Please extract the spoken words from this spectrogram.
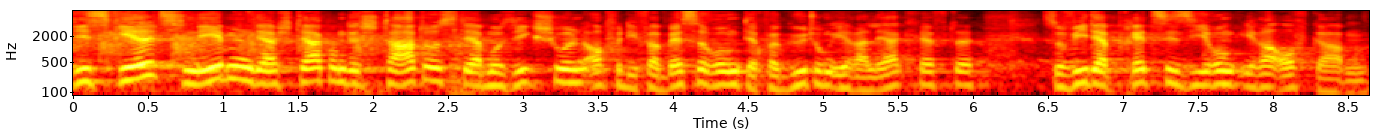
Dies gilt neben der Stärkung des Status der Musikschulen auch für die Verbesserung der Vergütung ihrer Lehrkräfte sowie der Präzisierung ihrer Aufgaben.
